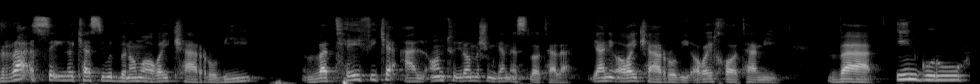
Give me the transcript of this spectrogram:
رأس اینا کسی بود به نام آقای کروبی و طیفی که الان تو ایران بهش میگن اصلاح طلب یعنی آقای کروبی آقای خاتمی. و این گروه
